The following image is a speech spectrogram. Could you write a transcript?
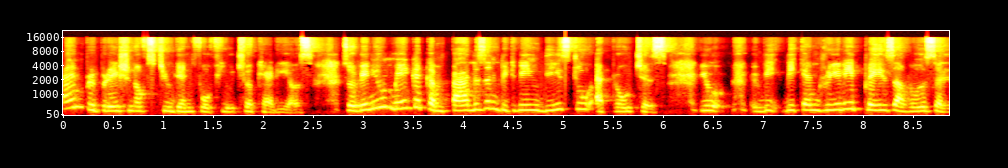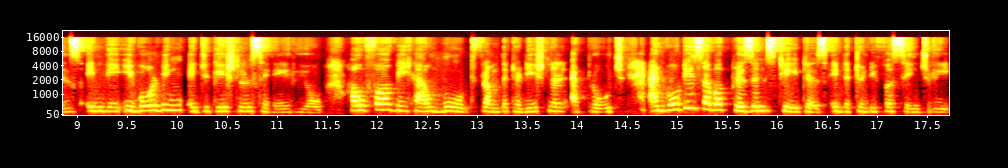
and preparation of student for future careers. So when you make a comparison between these two approaches, you we, we can really place ourselves in the evolving educational scenario, how far we have moved from the traditional approach, and what is our present status in the 21st century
